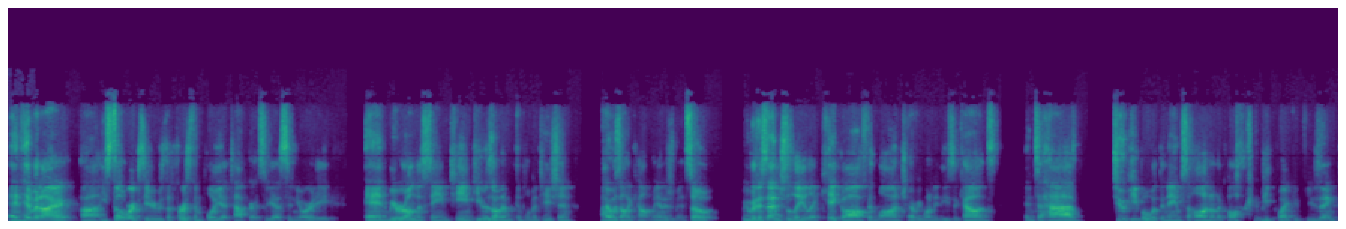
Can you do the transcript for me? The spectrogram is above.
And him and I, uh, he still works here. He was the first employee at Tapcart, so he has seniority. And we were on the same team. He was on implementation. I was on account management. So we would essentially like kick off and launch every one of these accounts. And to have two people with the name Sahan on a call can be quite confusing.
